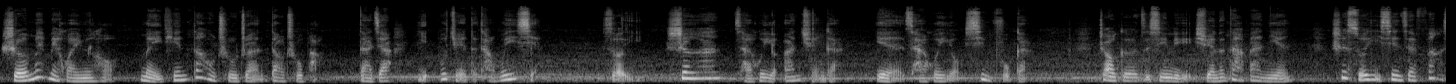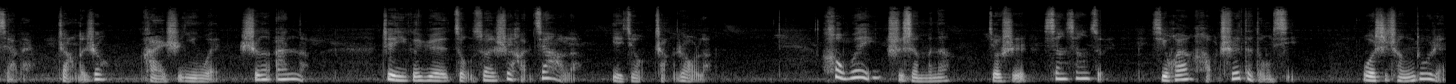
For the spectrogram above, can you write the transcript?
蛇妹妹怀孕后，每天到处转，到处跑，大家也不觉得她危险，所以深安才会有安全感，也才会有幸福感。赵鸽子心里悬了大半年，之所以现在放下来，长了肉，还是因为深安了。这一个月总算睡好觉了，也就长肉了。后味是什么呢？就是香香嘴，喜欢好吃的东西。我是成都人，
